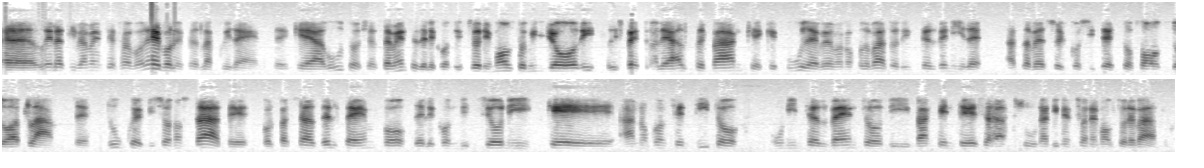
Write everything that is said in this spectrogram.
eh, relativamente favorevole per l'acquirente, che ha avuto certamente delle condizioni molto migliori rispetto alle altre banche che pure avevano provato ad intervenire attraverso il cosiddetto fondo Atlante. Dunque vi sono state col passare del tempo delle condizioni che hanno consentito un intervento di banca intesa su una dimensione molto elevata.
